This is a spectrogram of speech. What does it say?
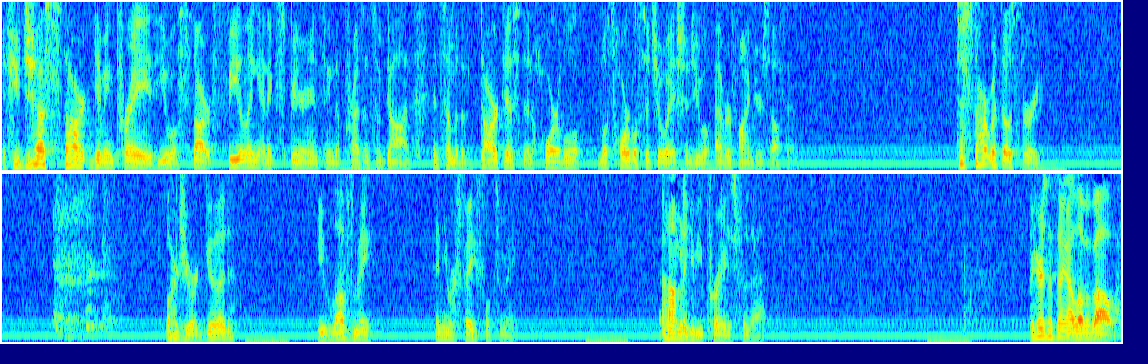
if you just start giving praise, you will start feeling and experiencing the presence of God in some of the darkest and horrible, most horrible situations you will ever find yourself in. Just start with those three. Lord, you are good, you love me, and you are faithful to me. And I'm going to give you praise for that. But here's the thing I love about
